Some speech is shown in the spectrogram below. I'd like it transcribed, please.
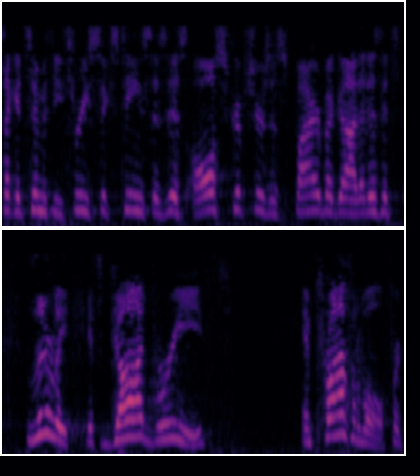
2 Timothy 3:16 says this, all scripture is inspired by God. That is it's literally it's God breathed and profitable for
